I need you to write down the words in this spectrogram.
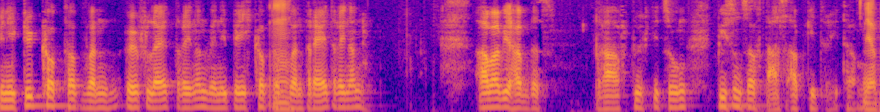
wenn ich Glück gehabt habe, waren elf Leute drinnen, wenn ich Pech gehabt habe, mhm. waren drei drinnen. Aber wir haben das brav durchgezogen, bis uns auch das abgedreht haben. Ja.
